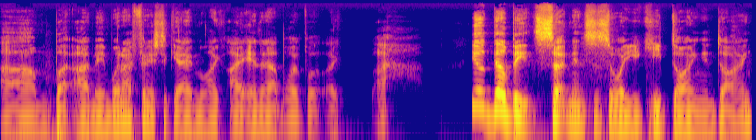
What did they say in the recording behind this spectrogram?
um, but I mean, when I finished the game, like I ended up with like, uh, you know, there'll be certain instances where you keep dying and dying,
